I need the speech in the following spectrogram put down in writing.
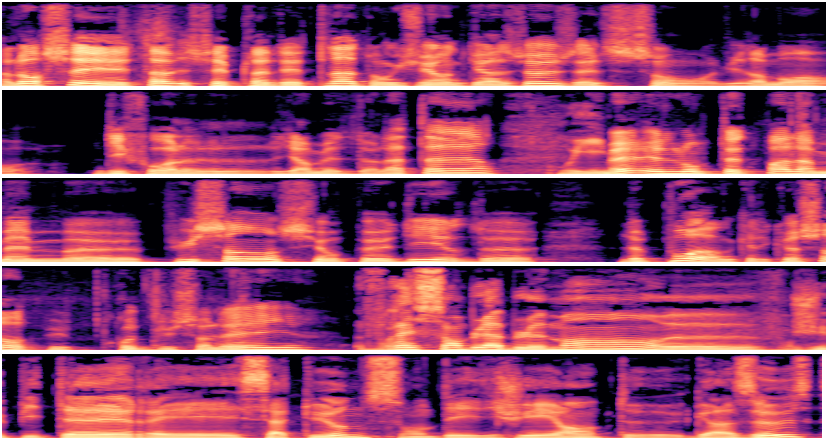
Alors ces, ces planètes-là, donc géantes gazeuses, elles sont évidemment dix fois le diamètre de la Terre, oui. mais elles n'ont peut-être pas la même euh, puissance, si on peut dire, de, de poids en quelque sorte, plus proche du Soleil. Vraisemblablement, euh, Jupiter et Saturne sont des géantes euh, gazeuses.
